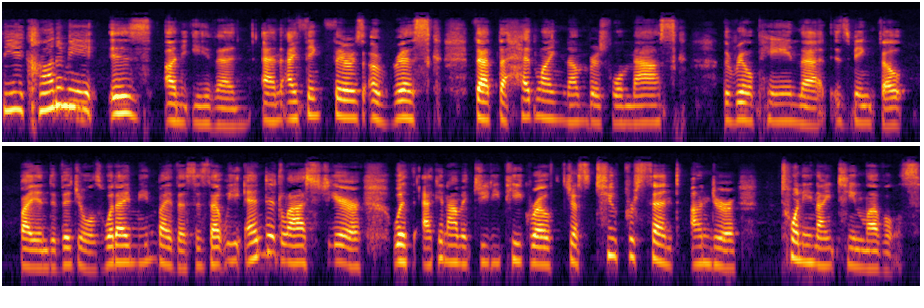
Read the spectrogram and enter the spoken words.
the economy is uneven, and I think there's a risk that the headline numbers will mask the real pain that is being felt by individuals. What I mean by this is that we ended last year with economic GDP growth just 2% under 2019 levels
